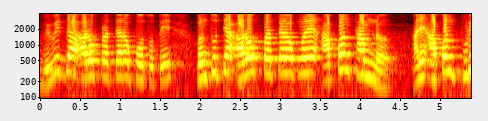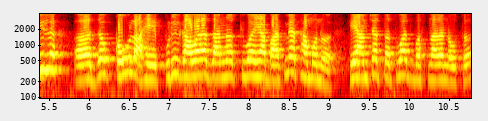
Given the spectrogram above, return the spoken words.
विविध आरोप प्रत्यारोप होत होते. परंतु त्या आरोप प्रत्यारोपमुळे आपण थांबणं आणि आपण पुढील जो कौल आहे पुढील गावाला जाणं किंवा ह्या बातम्या थांबवणं हे आमच्या तत्वात बसणारं नव्हतं.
